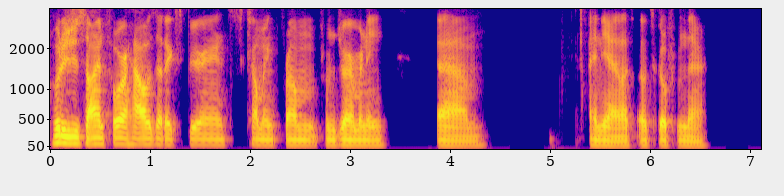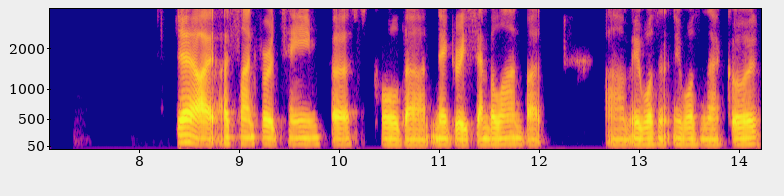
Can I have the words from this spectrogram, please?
Who did you sign for? How was that experience coming from from Germany? Um, and yeah, let's let's go from there. Yeah, I, I signed for a team first called uh, Negri Sembilan, but um, it wasn't it wasn't that good.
